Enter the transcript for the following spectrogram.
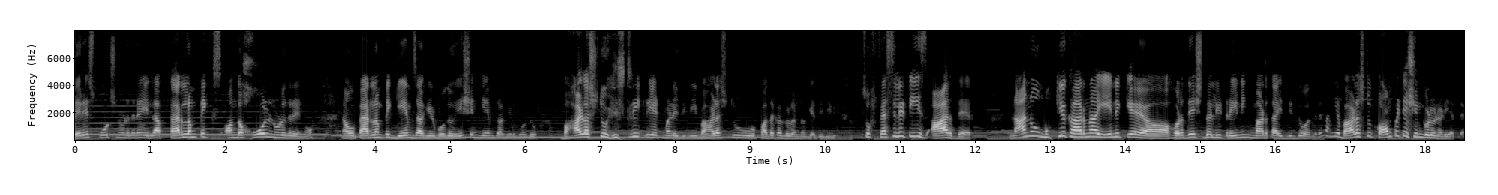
ಬೇರೆ ಸ್ಪೋರ್ಟ್ಸ್ ನೋಡಿದ್ರೆ ಇಲ್ಲ ಪ್ಯಾರಲಂಪಿಕ್ಸ್ ಆನ್ ದ ಹೋಲ್ ನೋಡಿದ್ರೇನು, ನಾವು ಪ್ಯಾರಲಂಪಿಕ್ ಗೇಮ್ಸ್ ಆಗಿರ್ಬೋದು ಏಷ್ಯನ್ ಗೇಮ್ಸ್ ಆಗಿರ್ಬೋದು, ಬಹಳಷ್ಟು ಹಿಸ್ಟ್ರಿ ಕ್ರಿಯೇಟ್ ಮಾಡಿದ್ದೀವಿ ಬಹಳಷ್ಟು ಪದಕಗಳನ್ನು ಗೆದ್ದಿದ್ದೀವಿ ಸೊ ಫೆಸಿಲಿಟೀಸ್ ಆರ್ ದೇರ್ ನಾನು ಮುಖ್ಯ ಕಾರಣ ಏನಕ್ಕೆ ಹೊರದೇಶದಲ್ಲಿ ಟ್ರೈನಿಂಗ್ ಮಾಡ್ತಾ ಇದ್ದಿದ್ದು ಅಂದರೆ ನನಗೆ ಭಾಳಷ್ಟು ಕಾಂಪಿಟೇಷನ್ಗಳು ನಡೆಯುತ್ತೆ.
